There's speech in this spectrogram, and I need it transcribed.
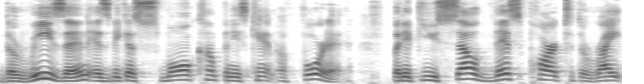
The reason is because small companies can't afford it. But if you sell this part to the right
